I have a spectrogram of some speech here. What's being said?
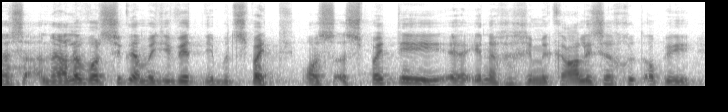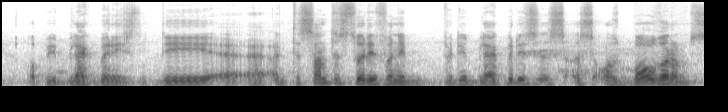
Dan en hulle word siek dan moet jy weet jy moet spuit. Ons spuit nie uh, enige chemikaliese goed op die op die blackberries nie. Die uh, interessante storie van die van die blackberries is is ons bolwurms.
